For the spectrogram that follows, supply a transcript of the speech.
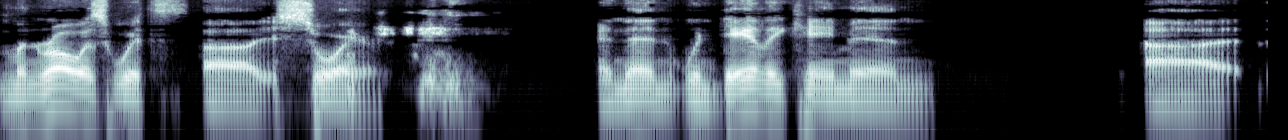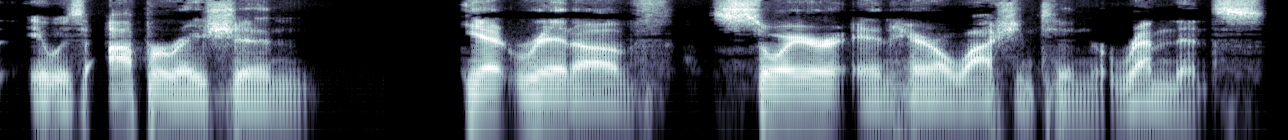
Monroe was with uh Sawyer. And then when Daley came in, uh it was Operation Get Rid of Sawyer and Harold Washington remnants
